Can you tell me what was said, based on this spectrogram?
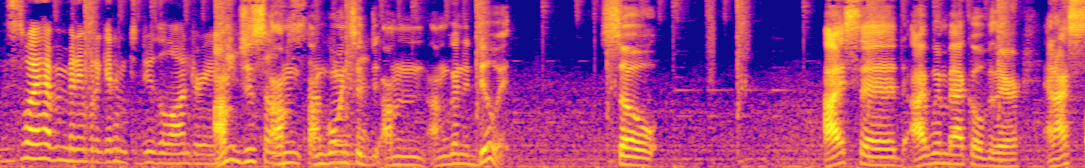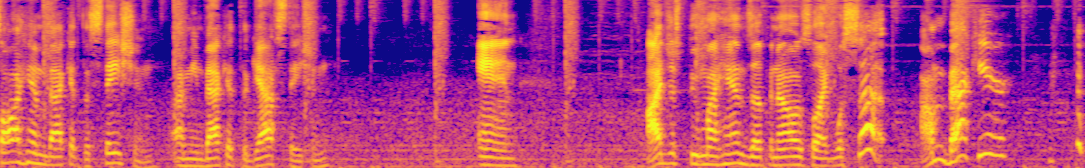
This is why I haven't been able to get him to do the laundry. I'm just so I'm I'm going to do. I'm I'm going to do it. So I said I went back over there and I saw him back at the station. I mean back at the gas station. And I just threw my hands up and I was like, "What's up? I'm back here."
